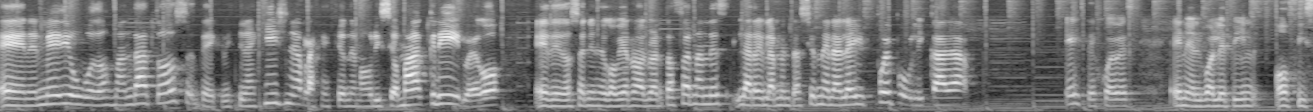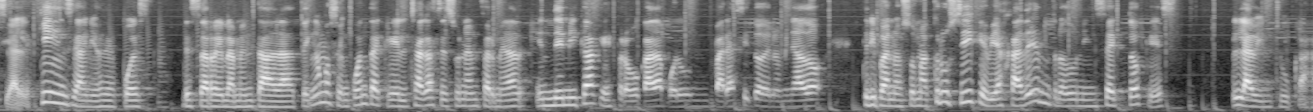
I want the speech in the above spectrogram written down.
en el medio hubo dos mandatos de Cristina Kirchner, la gestión de Mauricio Macri y luego eh, de dos años de gobierno de Alberto Fernández. La reglamentación de la ley fue publicada este jueves en el boletín oficial, 15 años después de ser reglamentada. Tengamos en cuenta que el Chagas es una enfermedad endémica que es provocada por un parásito denominado Trypanosoma cruzi que viaja dentro de un insecto que es la vinchuca.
